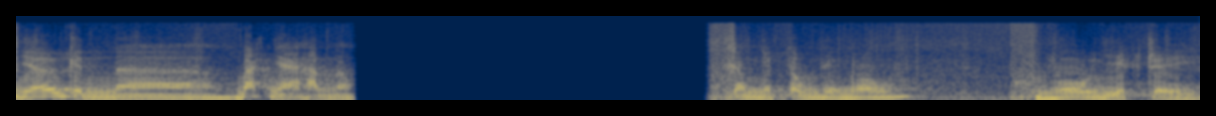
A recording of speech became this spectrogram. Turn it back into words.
Nhớ kinh uh, bát nhã hành không? Trong nhật tụng thiền môn vô nhiệt trì,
